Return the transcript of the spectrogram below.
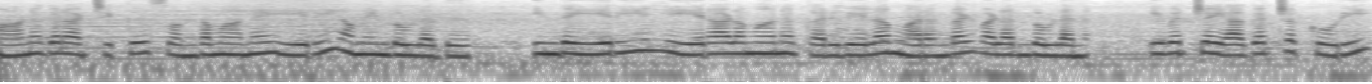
மாநகராட்சிக்கு சொந்தமான ஏரி அமைந்துள்ளது. இந்த ஏரியில் ஏராளமான கருவேல மரங்கள் வளர்ந்துள்ளன. இவற்றை அகற்றக்கோரி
